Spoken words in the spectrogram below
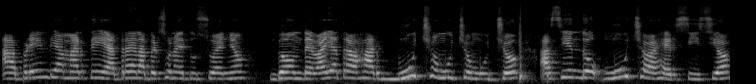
Aprende a amarte y atrae a la persona de tus sueños, donde vaya a trabajar mucho, mucho, mucho, haciendo muchos ejercicios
